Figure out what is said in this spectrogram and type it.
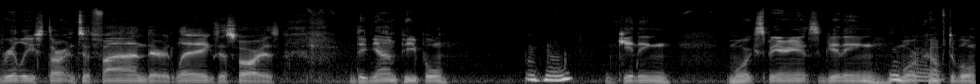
really starting to find their legs as far as the young people Mhm. getting more experience, getting more Mhm. comfortable.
